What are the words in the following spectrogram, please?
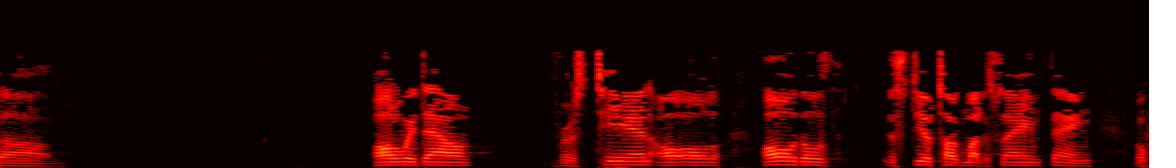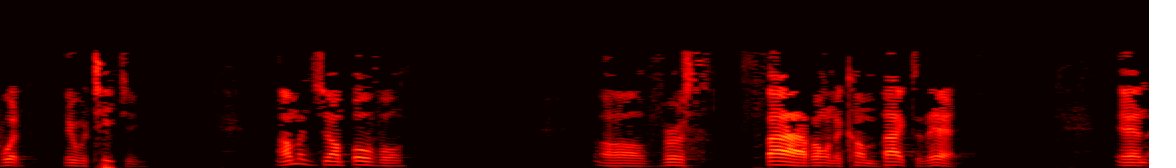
um, all the way down, verse 10, all, all those are still talking about the same thing of what they were teaching. I'm going to jump over uh, verse 5. I want to come back to that. And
